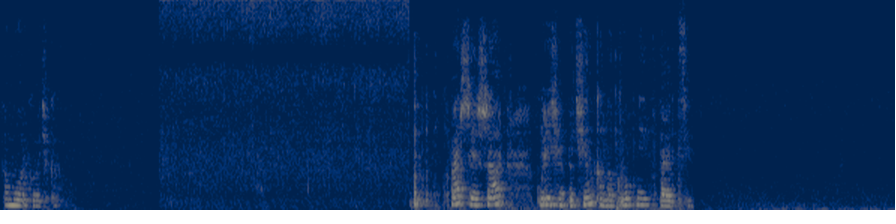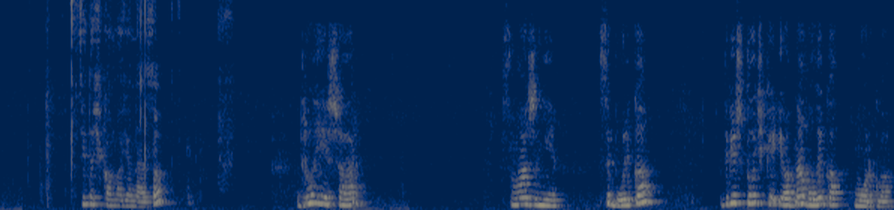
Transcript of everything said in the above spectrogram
та морковочка. Перший шар куряча печінка на крупній терці. Сіточка майонезу. Другий шар смажені цибулька, дві штучки і одна велика морква.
